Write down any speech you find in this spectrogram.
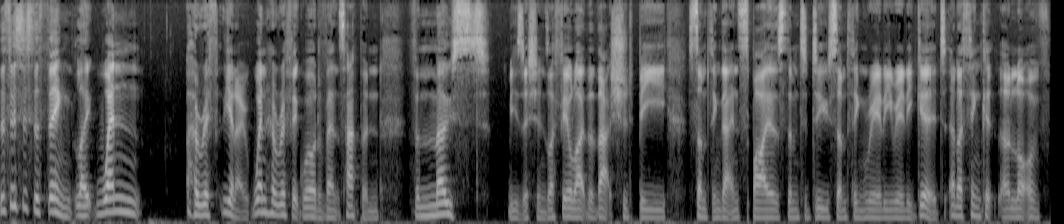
This, this is the thing. Like when horrific. You know, when horrific world events happen, for most musicians, I feel like that that should be something that inspires them to do something really, really good. And I think a lot of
